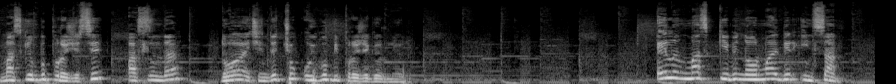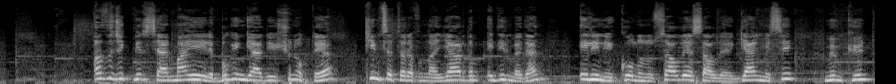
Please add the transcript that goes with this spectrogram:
Musk'ın bu projesi aslında doğa içinde çok uygun bir proje görünüyordu. Elon Musk gibi normal bir insan azıcık bir sermaye ile bugün geldiği şu noktaya kimse tarafından yardım edilmeden elini kolunu sallaya sallaya gelmesi mümkün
